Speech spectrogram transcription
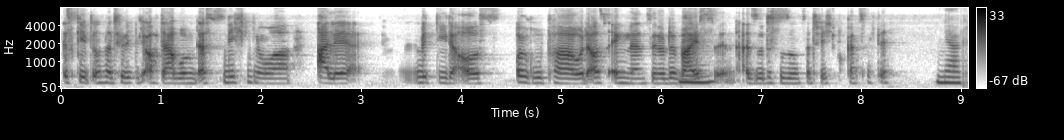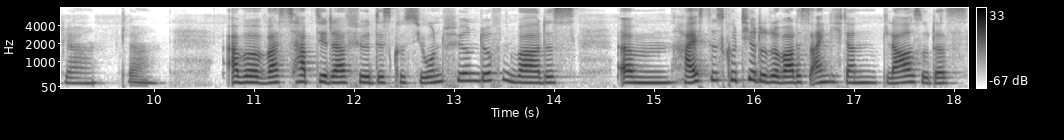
es geht uns natürlich auch darum, dass nicht nur alle Mitglieder aus Europa oder aus England sind oder mhm. weiß sind. Also das ist uns natürlich auch ganz wichtig. Ja, klar, klar. Aber was habt ihr da für Diskussionen führen dürfen? War das ähm, heiß diskutiert oder war das eigentlich dann klar, so dass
